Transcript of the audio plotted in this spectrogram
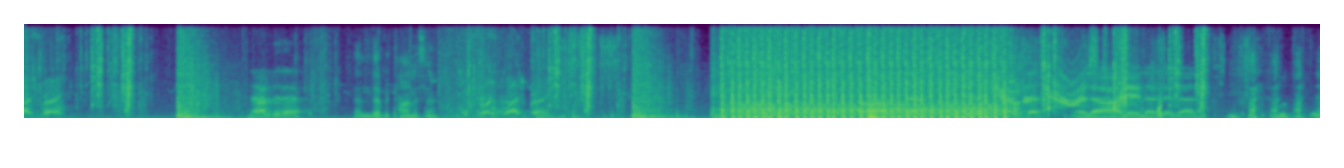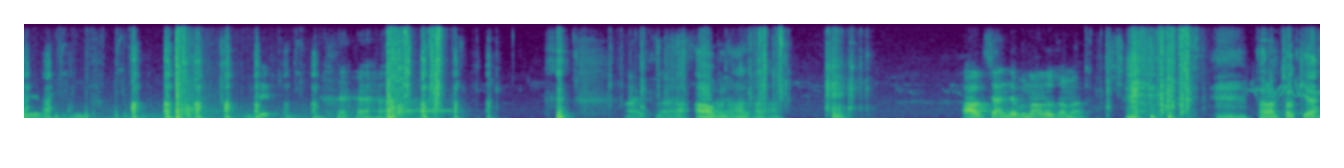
Flashbang. Neredeler? Bende bir tanesi. Throwing flashbang. Helal helal helal. Good player. Nice nice. Al nice. bunu al al al. Al sen de bunu al o zaman. Param çok ya.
